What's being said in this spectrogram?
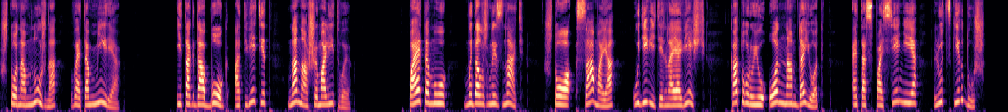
что нам нужно в этом мире. И тогда Бог ответит на наши молитвы. Поэтому мы должны знать, что самая удивительная вещь, которую Он нам дает, это спасение людских душ,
